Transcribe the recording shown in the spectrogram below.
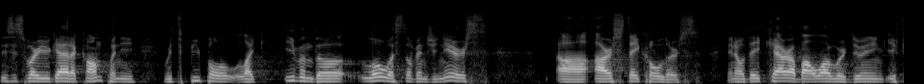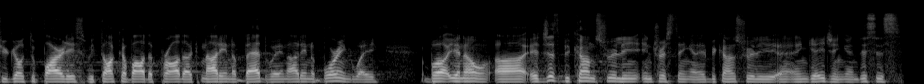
This is where you get a company with people like even the lowest of engineers uh, are stakeholders you know, they care about what we're doing. If you go to parties, we talk about the product, not in a bad way, not in a boring way. But, you know, uh, it just becomes really interesting and it becomes really uh, engaging. And this is,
